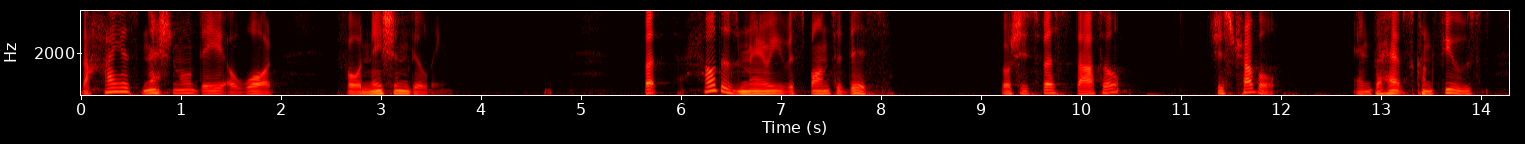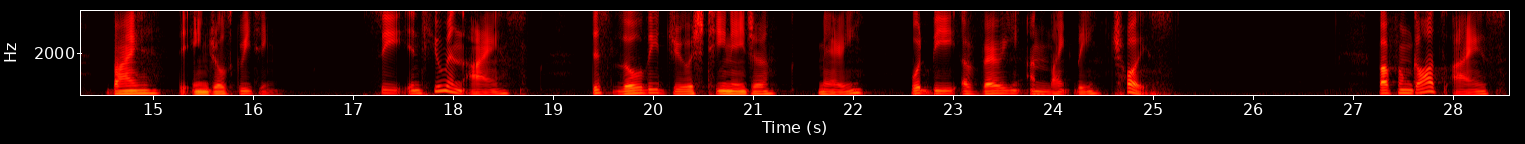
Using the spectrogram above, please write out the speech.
the highest National Day award for nation building. But how does Mary respond to this? Well, she's first startled, she's troubled, and perhaps confused by the angel's greeting. See, in human eyes, this lowly Jewish teenager, Mary, would be a very unlikely choice. But from God's eyes,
